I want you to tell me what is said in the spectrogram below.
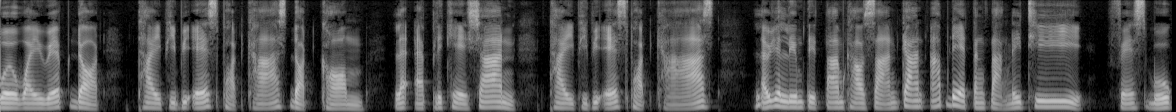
www.thaipbspodcast.com และแอปพลิเคชัน Thai PBS Podcast แล้วอย่าลืมติดตามข่าวสารการอัปเดตต่างๆ ได้ที่ Facebook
